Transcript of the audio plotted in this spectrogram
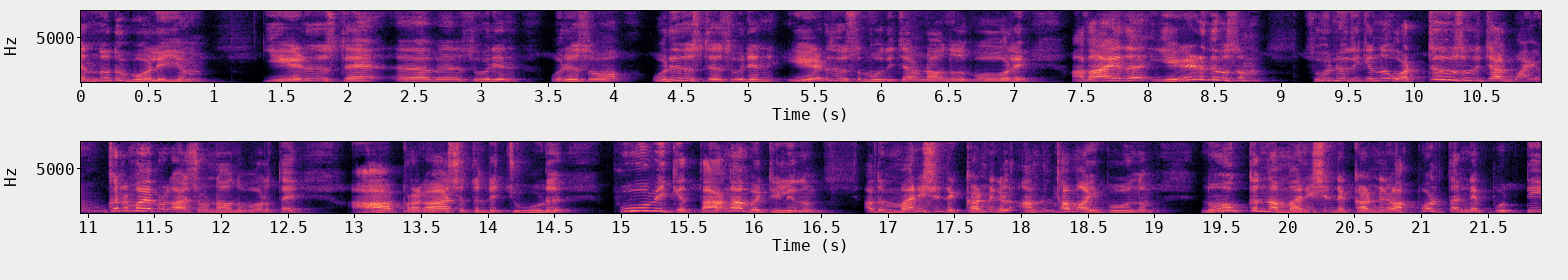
എന്നതുപോലെയും ഏഴ് ദിവസത്തെ സൂര്യൻ ഒരു ദിവസമോ ഒരു ദിവസത്തെ സൂര്യൻ ഏഴ് ദിവസം ഉദിച്ചാൽ ഉണ്ടാകുന്നത് പോലെ. അതായത് ഏഴ് ദിവസം സൂര്യൻ ഉദിക്കുന്നത് ഒറ്റ ദിവസം ഉദിച്ചാൽ ഭയങ്കരമായ പ്രകാശം ഉണ്ടാകുന്ന പോലത്തെ ആ പ്രകാശത്തിന്റെ ചൂട് ഭൂമിക്ക് താങ്ങാൻ പറ്റില്ലെന്നും അത് മനുഷ്യന്റെ കണ്ണുകൾ അന്ധമായി പോകുമെന്നും നോക്കുന്ന മനുഷ്യന്റെ കണ്ണുകൾ അപ്പോൾ തന്നെ പൊട്ടി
